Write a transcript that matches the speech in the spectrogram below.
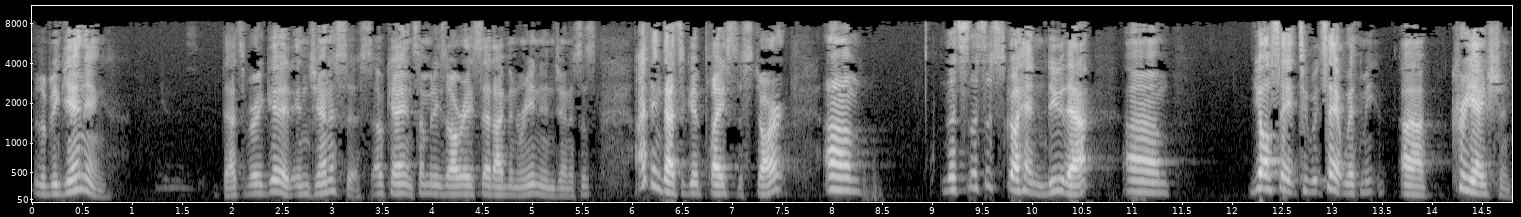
The beginning. That's very good. In Genesis. Okay, and somebody's already said I've been reading in Genesis. I think that's a good place to start. Um, let's, let's just go ahead and do that. Um, y'all say it too, say it with me. Uh, creation.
